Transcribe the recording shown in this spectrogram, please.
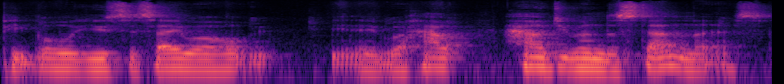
people used to say, "Well, you know, well, how how do you understand this?"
